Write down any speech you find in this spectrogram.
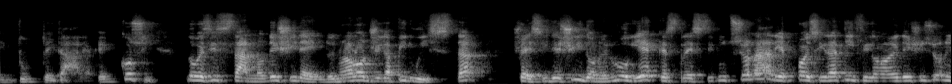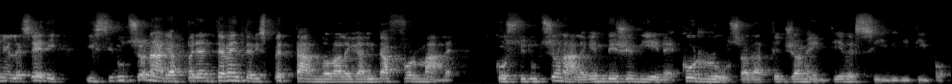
in tutta Italia che è così, dove si stanno decidendo in una logica piduista cioè si decidono in luoghi extra istituzionali e poi si ratificano le decisioni nelle sedi istituzionali apparentemente rispettando la legalità formale costituzionale che invece viene corrosa da atteggiamenti eversivi di tipo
